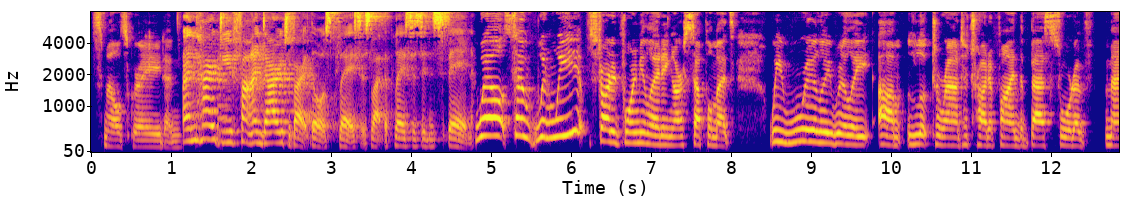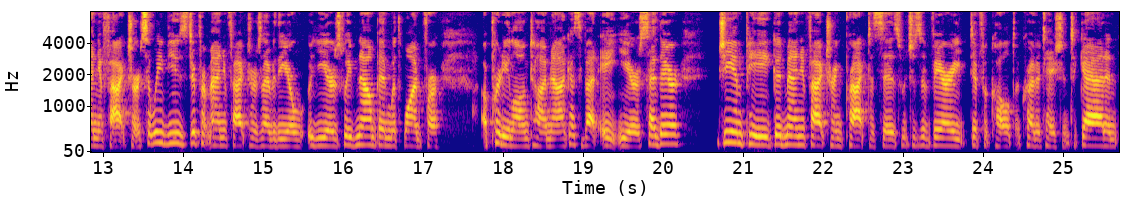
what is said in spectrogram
smells great. And, and how do you find out about those places, like the places in Spain? Well, so when we started formulating our supplements, we really, really um, looked around to try to find the best sort of manufacturer. So we've used different manufacturers over the year, years. We've now been with one for a pretty long time now, I guess about eight years. So they're GMP, good manufacturing practices, which is a very difficult accreditation to get. And,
